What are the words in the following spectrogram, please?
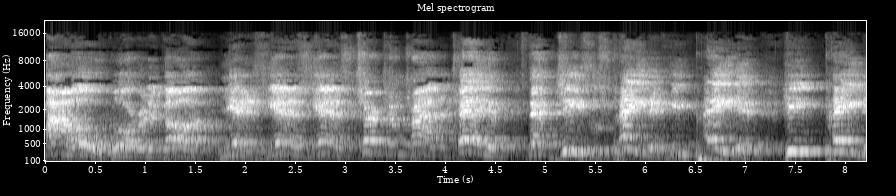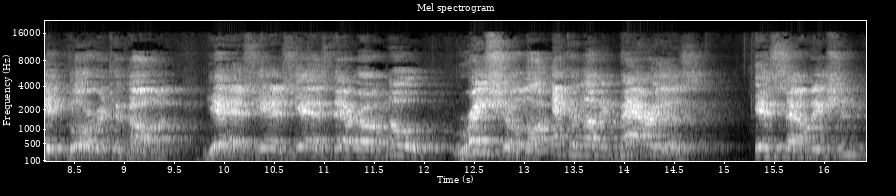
I owe. Oh, glory to God. Yes, yes, yes. Church, I'm trying to tell you that Jesus paid it. He paid it he paid it, glory to God. Yes, yes, yes, there are no racial or economic barriers in salvation.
